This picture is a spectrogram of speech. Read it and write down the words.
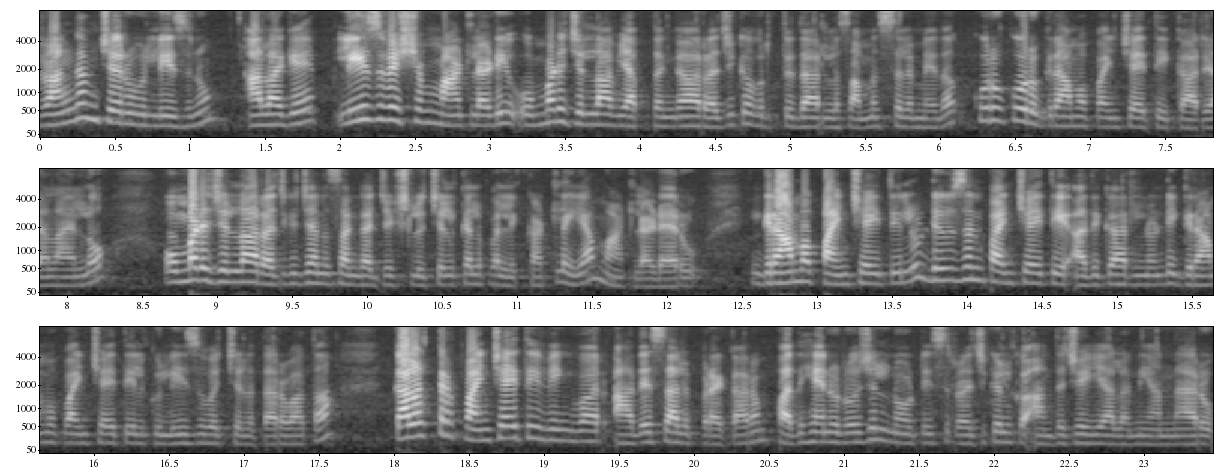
రంగం చెరువు లీజును అలాగే లీజు విషయం మాట్లాడి ఉమ్మడి జిల్లా వ్యాప్తంగా రజక వృత్తిదారుల సమస్యల మీద కురుకూరు గ్రామ పంచాయతీ కార్యాలయంలో ఉమ్మడి జిల్లా రజగజన సంఘ అధ్యక్షులు చిలకలపల్లి కట్లయ్య మాట్లాడారు. గ్రామ పంచాయతీలు డివిజన్ పంచాయతీ అధికారుల నుండి గ్రామ పంచాయతీలకు లీజు వచ్చిన తర్వాత కలెక్టర్ పంచాయతీ వింగ్ వార్ ఆదేశాల ప్రకారం పదిహేను రోజుల నోటీసు రజకులకు అందజేయాలని అన్నారు.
